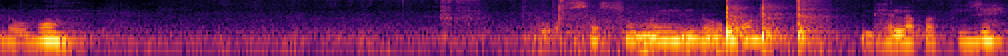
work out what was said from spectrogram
লবণ। বর্ষার সময় লবণ ঢেলা পাকিয়ে যায়।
